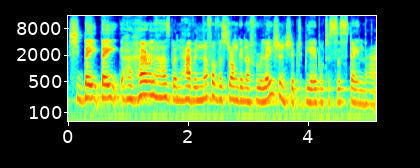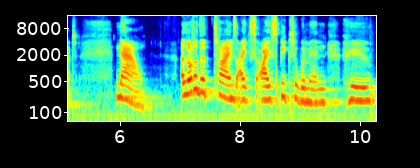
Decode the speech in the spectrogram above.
she, they, they, her and her husband have enough of a strong enough relationship to be able to sustain that. Now, a lot of the times I, I speak to women who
